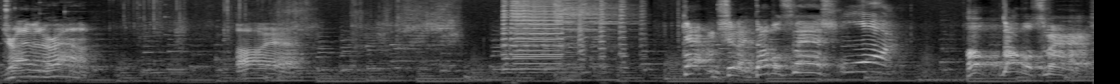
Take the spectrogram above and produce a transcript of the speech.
Driving around. Oh yeah. Captain, should I double smash? Yeah. Oh, double smash!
